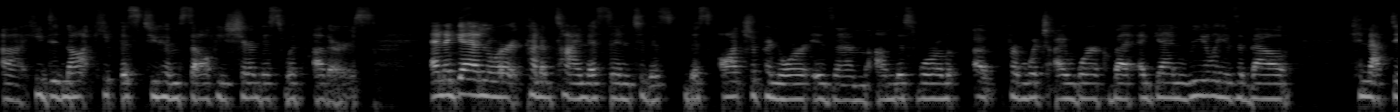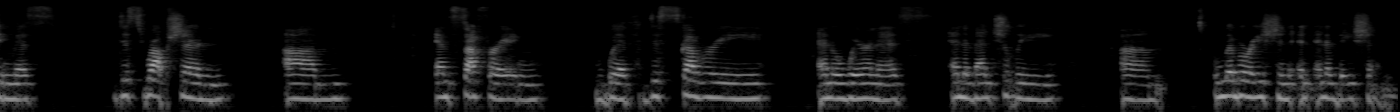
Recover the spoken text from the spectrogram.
uh, he did not keep this to himself. He shared this with others. And again, we're kind of tying this into this this entrepreneurism, um, this world from which I work. But again, really is about connecting this disruption um, and suffering with discovery and awareness and eventually um, liberation and innovation.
